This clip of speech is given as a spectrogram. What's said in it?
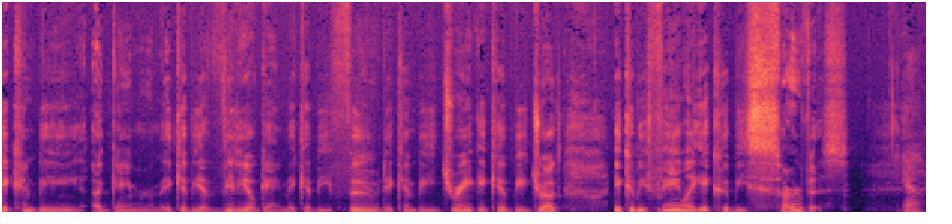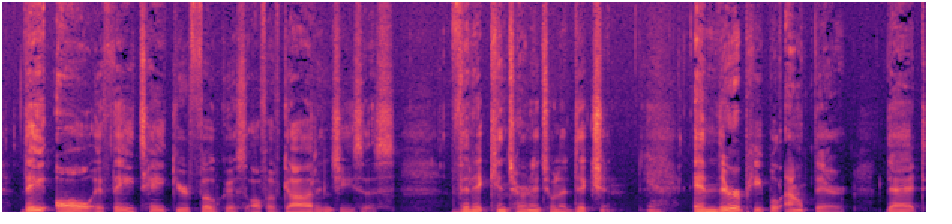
it can be a game room, it could be a video game, it could be food, it can be drink, it could be drugs, it could be family, it could be service. Yeah. They all, if they take your focus off of God and Jesus, then it can turn into an addiction. Yeah. And there are people out there that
